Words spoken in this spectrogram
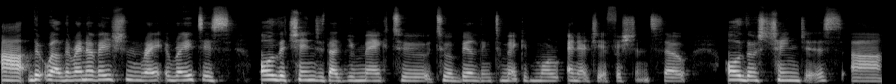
Uh, the, well, the renovation rate, rate is all the changes that you make to, to a building to make it more energy efficient. So, all those changes. Uh,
